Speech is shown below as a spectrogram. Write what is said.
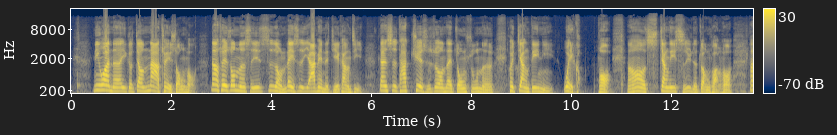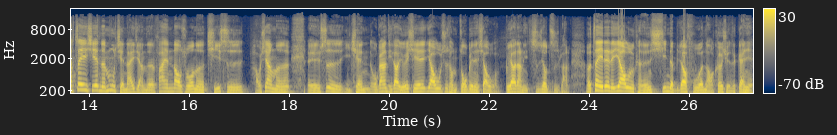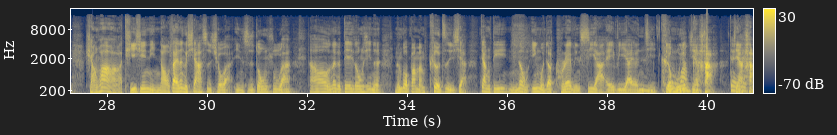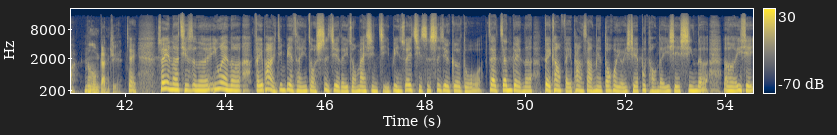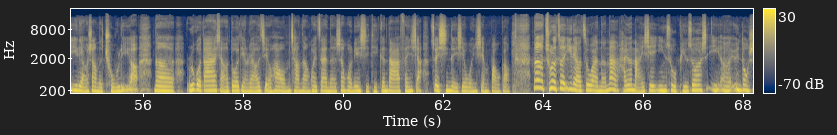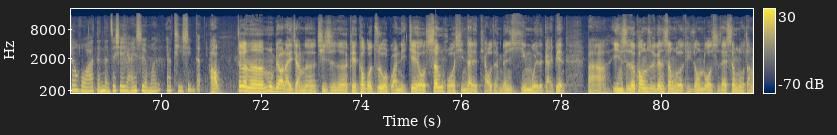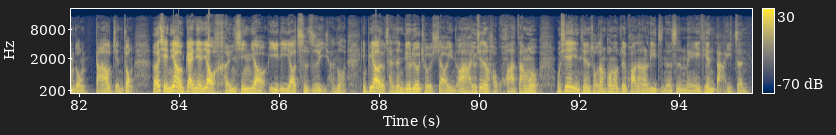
另外呢，一个叫纳粹松，吼，纳粹松呢实际是这种类似鸦片的拮抗剂，但是它确实作用在中枢呢，会降低你胃口。哦，然后降低食欲的状况，哦，那这一些呢，目前来讲呢，发现到说呢，其实好像呢，诶，是以前我刚刚提到有一些药物是从周边的效果，不要让你吃有脂肪，而这一类的药物可能新的比较符合脑科学的概念，想话啊，提醒你脑袋那个下视丘啊，饮食中枢啊，然后那个这些东西呢，能够帮忙克制一下，降低你那种英文叫 craving，c r a v i n g，中文就讲哈。这样哈，那种感觉。对，所以呢，其实呢，因为呢，肥胖已经变成一种世界的一种慢性疾病，所以其实世界各国在针对呢对抗肥胖上面，都会有一些不同的一些新的呃一些医疗上的处理啊。那如果大家想要多一点了解的话，我们常常会在呢生活练习题跟大家分享最新的一些文献报告。那除了这医疗之外呢，那还有哪一些因素？比如说是呃运动生活啊等等这些，杨医师有没有要提醒的？好。这个呢，目标来讲呢，其实呢，可以透过自我管理，借由生活形态的调整跟行为的改变，把饮食的控制跟生活的体重落实在生活当中，达到减重。而且你要有概念，要有恒心，要有毅力，要持之以恒哦。你不要有产生溜溜球效应哇！有些人好夸张哦。我现在眼前手上碰到最夸张的例子呢，是每一天打一针。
